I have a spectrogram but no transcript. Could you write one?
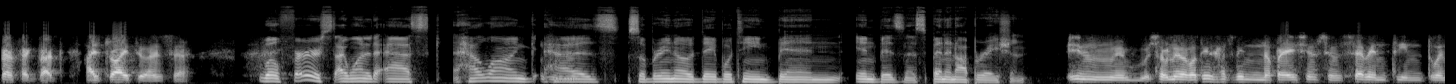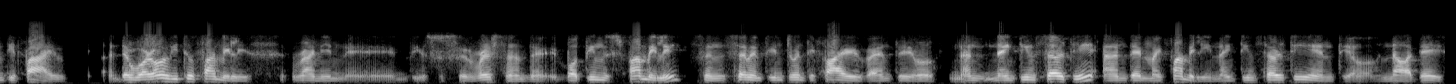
perfect, but I'll try to answer. Well, first, I wanted to ask how long Mm-hmm. has Sobrino de Botin been in business, been in operation? In Sobrino de Botín has been in operation since 1725. There were only two families running uh, this restaurant. Uh, Botin's family since 1725 until 1930, and then my family 1930 until nowadays.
